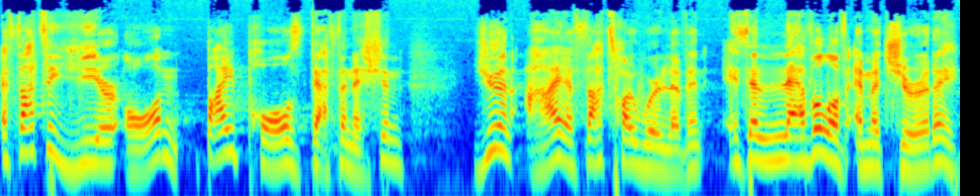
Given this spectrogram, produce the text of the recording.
If that's a year on, by Paul's definition, you and I, if that's how we're living, is a level of immaturity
